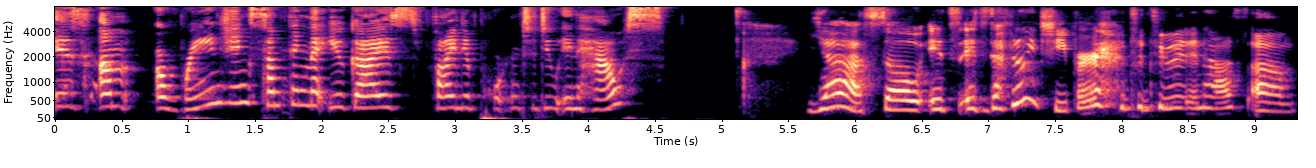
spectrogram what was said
Is um arranging something that you guys find important to do in house? Yeah, so it's it's definitely cheaper to do it in house. Um,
